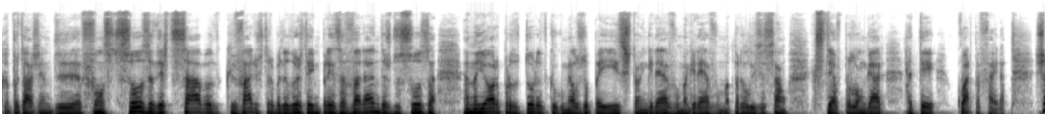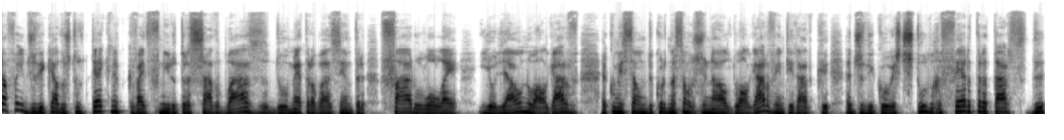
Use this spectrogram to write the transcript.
Reportagem de Afonso de Souza deste sábado que vários trabalhadores da empresa Varandas do Souza, a maior produtora de cogumelos do país, estão em greve, uma greve, uma paralisação que se deve prolongar até quarta-feira. Já foi adjudicado o estudo técnico que vai definir o traçado base do Metrobus entre Faro, Lolé e Olhão, no Algarve. A Comissão de Coordenação Regional do Algarve, entidade que adjudicou este estudo, refere tratar-se de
